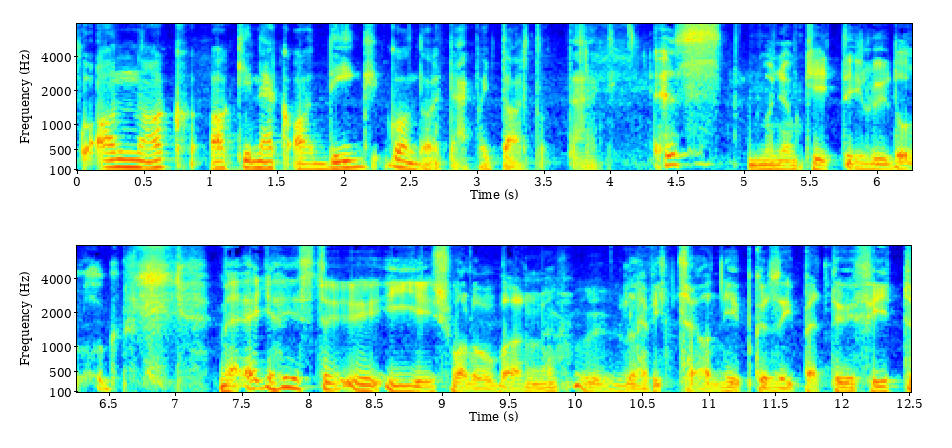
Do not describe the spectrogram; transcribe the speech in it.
annak, akinek addig gondolták, vagy tartották. Ez mondjam, két élő dolog. Mert egyrészt így és valóban levitte a nép közé Petőfit,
